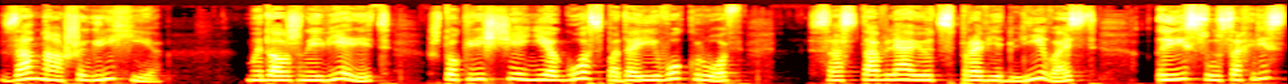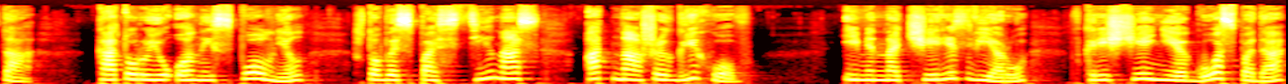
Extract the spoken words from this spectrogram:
за наши грехи. Мы должны верить, что крещение Господа и Его кровь составляют справедливость Иисуса Христа, которую Он исполнил, чтобы спасти нас от наших грехов. Именно через веру в крещение Господа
